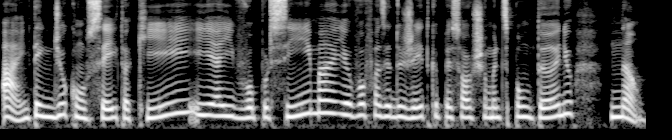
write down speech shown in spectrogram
ah, entendi o conceito aqui e aí vou por cima e eu vou fazer do jeito que o pessoal chama de espontâneo. Não.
